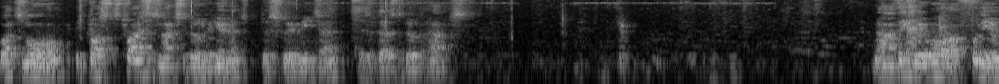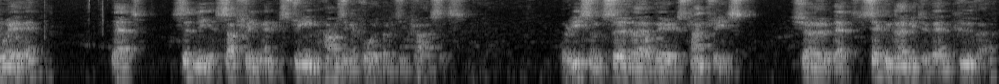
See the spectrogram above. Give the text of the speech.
What's more, it costs twice as much to build a unit per square metre as it does to build a house. Now, I think we all are fully aware that Sydney is suffering an extreme housing affordability crisis. A recent survey of various countries showed that, second only to Vancouver,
